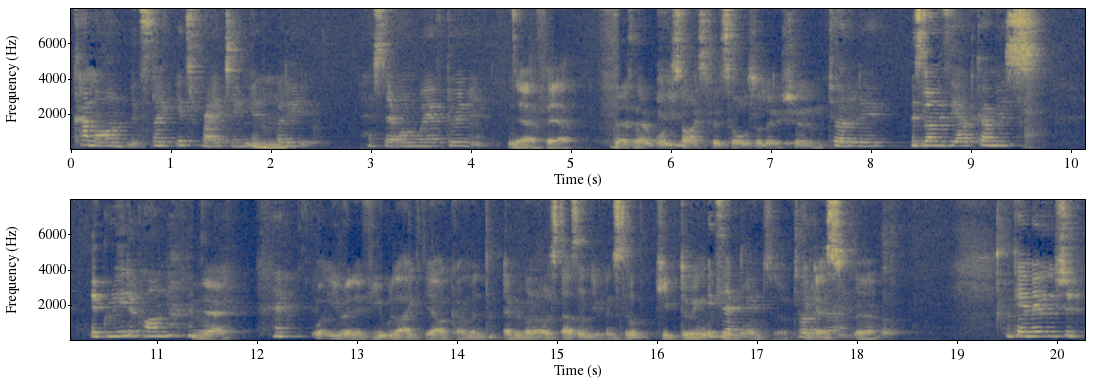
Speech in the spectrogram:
come on, it's like it's writing. Mhm. Everybody has their own way of doing it. Yeah, fair. There's no one size fits all solution. Totally. As long as the outcome is agreed upon. Yeah. Well, even if you like the outcome and everyone else doesn't, you can still keep doing what Exactly. you want. So I Totally guess, right. yeah. Okay, maybe we should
